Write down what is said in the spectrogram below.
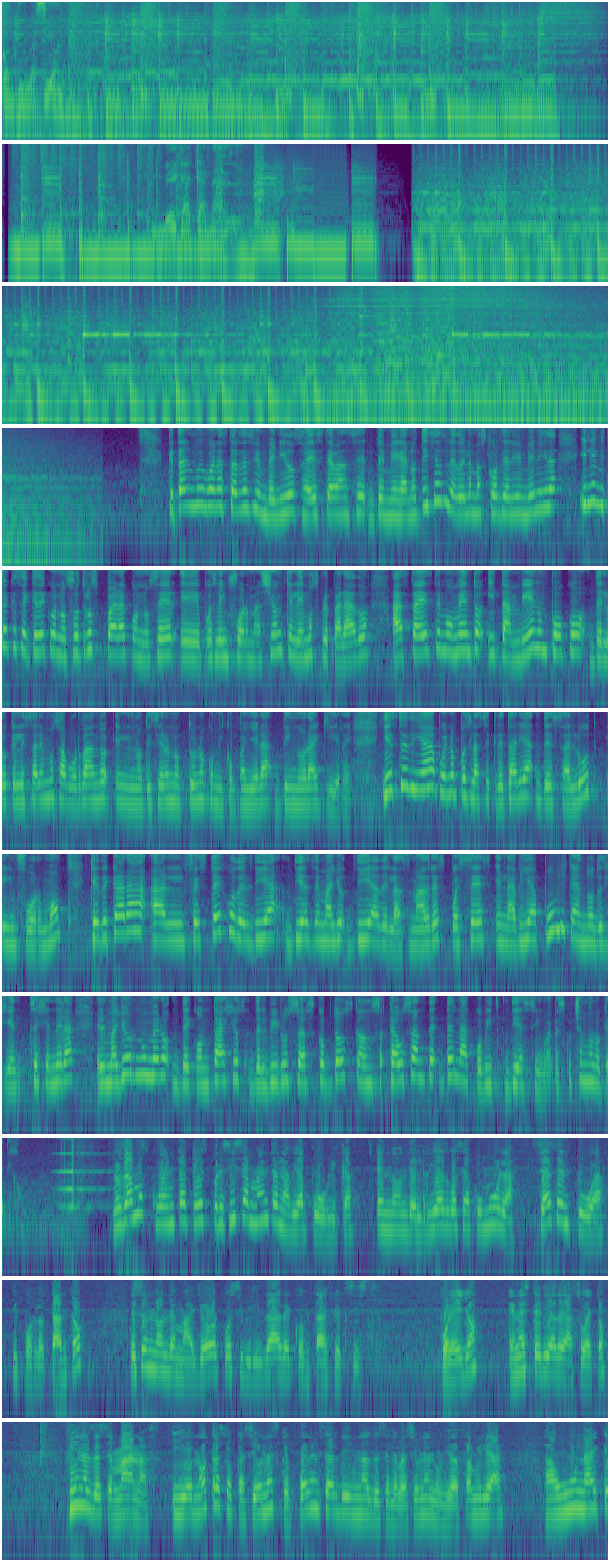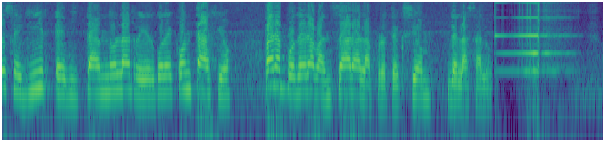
Continuación, Mega Canal. ¿Qué tal? Muy buenas tardes, bienvenidos a este avance de Mega Noticias. Le doy la más cordial bienvenida y le invito a que se quede con nosotros para conocer eh, pues la información que le hemos preparado hasta este momento y también un poco de lo que le estaremos abordando en el noticiero nocturno con mi compañera Dinora Aguirre. Y este día, bueno, pues la secretaria de Salud informó que de cara al festejo del día 10 de mayo, Día de las Madres, pues es en la vía pública en donde se genera el mayor número de contagios del virus SARS-CoV-2 causante de la COVID-19. Escuchemos lo que dijo. Nos damos cuenta que es precisamente en la vía pública en donde el riesgo se acumula, se acentúa y por lo tanto es en donde mayor posibilidad de contagio existe. Por ello, en este día de asueto, fines de semanas y en otras ocasiones que pueden ser dignas de celebración en unidad familiar, aún hay que seguir evitando el riesgo de contagio para poder avanzar a la protección de la salud.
